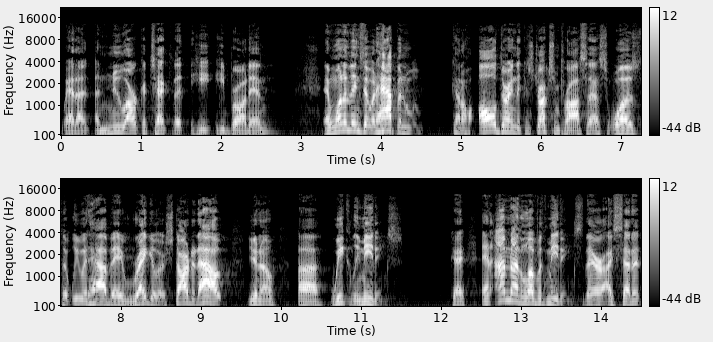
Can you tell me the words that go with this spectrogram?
We had a, a new architect that he, he brought in. And one of the things that would happen kind of all during the construction process was that we would have a regular, started out, you know, uh, weekly meetings. Okay? And I'm not in love with meetings. There, I said it.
